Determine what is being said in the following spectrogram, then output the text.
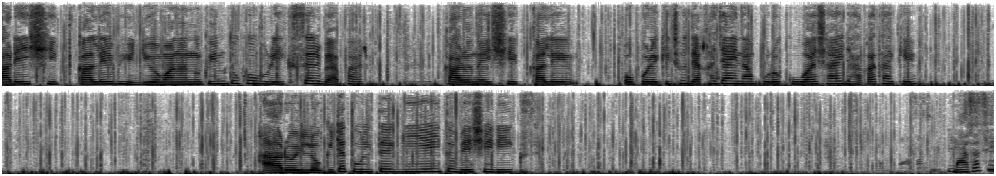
আর এই শীতকালে ভিডিও বানানো কিন্তু খুব রিক্সের ব্যাপার। কারণ এই শীতকালে ওপরে কিছু দেখা যায় না, পুরো কুয়াশায় ঢাকা থাকে। আর ওই লগিটা তুলতে গিয়েই তো বেশি রিক্স। মাছ আছে?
